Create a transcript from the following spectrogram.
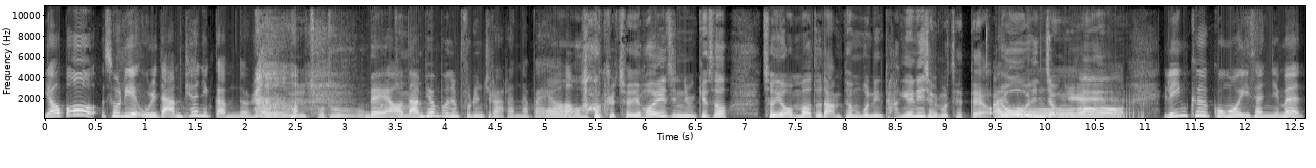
여보 소리에 울 남편이 깜놀. 어, 예, 저도. 네, 어, 남편분을 부른 줄 알았나 봐요. 어, 그렇죠. 이 허예진 님께서 저희 엄마도 남편분이 당연히 잘못했대요. 아이고, 요 인정해. 어. 링크 05 이사님은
